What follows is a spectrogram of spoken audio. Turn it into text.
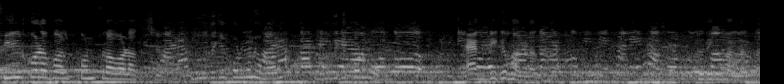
ফিল করে বল কোন ফ্লাওয়ার আঁকছে? দুদিকে করব না একদিকে ভালো লাগবে দুদিকে ভালো লাগবে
